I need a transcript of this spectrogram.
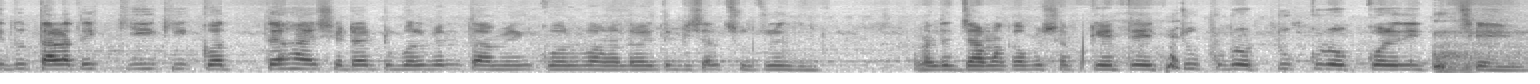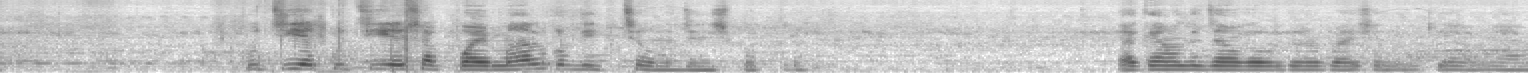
ইঁদুর তাড়াতে কি কি করতে হয় সেটা একটু বলবেন তো, আমি করব। আমাদের বাড়িতে বিশাল ছুঁচু ইঁদুর। আমাদের জামা কাপড় সব কেটে টুকরো টুকরো করে দিচ্ছে। কুচিয়ে কুচিয়ে সব পয়মাল করে দিচ্ছে আমাদের জিনিসপত্র। একে আমাদের জামা কাপড় কেনার পয়সা নেই, কি হবে, আর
